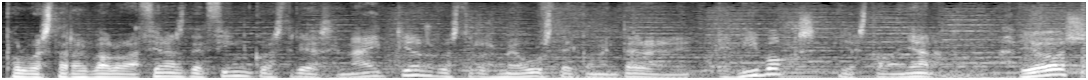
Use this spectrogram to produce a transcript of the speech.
por vuestras valoraciones de 5 estrellas en iTunes, vuestros me gusta y comentarios en iVoox y hasta mañana. Adiós.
